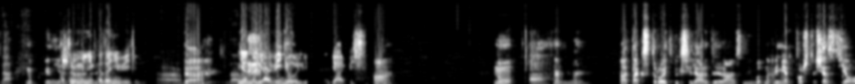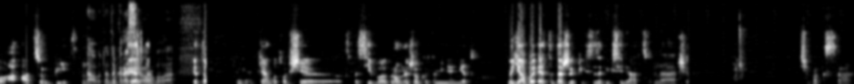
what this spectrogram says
Да. Ну, конечно. которую мы это- никогда не видели. А, Да. Не, ну я видел, лично я. А. Ну, А, нормально. А так строить пикселярды разные. Вот, например, то, что сейчас сделал А- Ацурбит, Да, вот это красиво это- было. прям вот вообще спасибо огромное, жалко, что меня нету. Но я бы это даже за пикселярд. Да. Чувакса.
